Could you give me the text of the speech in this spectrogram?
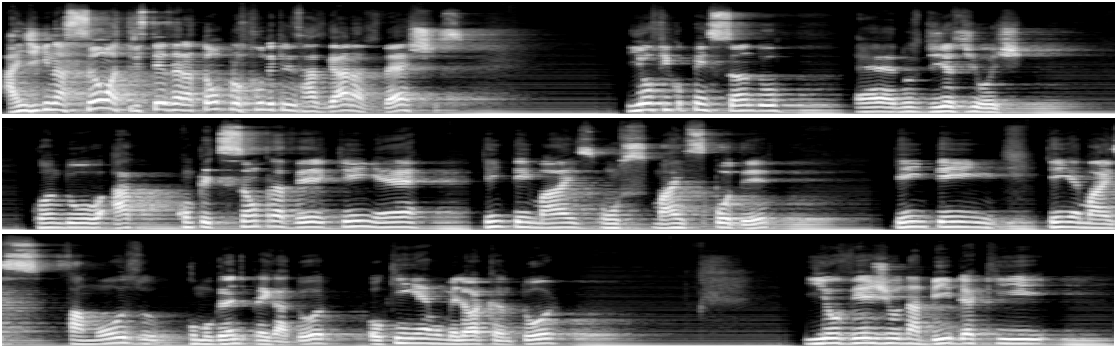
A indignação, a tristeza era tão profunda que eles rasgaram as vestes. E eu fico pensando é, nos dias de hoje, quando a competição para ver quem é, quem tem mais uns mais poder, quem tem, quem é mais famoso como grande pregador ou quem é o melhor cantor. E eu vejo na Bíblia que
